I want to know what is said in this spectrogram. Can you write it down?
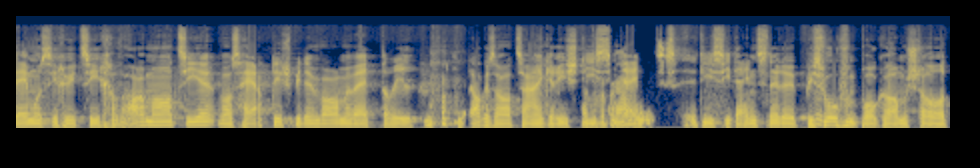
der muss sich heute sicher warm anziehen, was hart ist bei dem warmen Wetter, weil im Tagesanzeiger ist Dissidenz, Dissidenz nicht etwas, was auf dem Programm steht.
